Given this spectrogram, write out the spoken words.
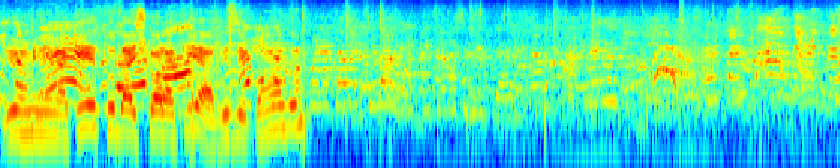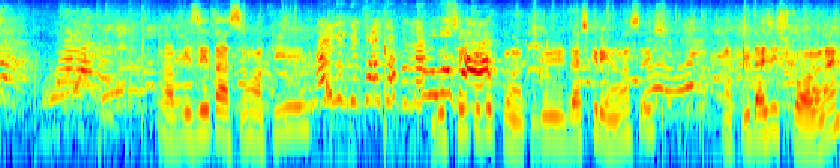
E os meninos aqui, tudo da escola aqui, ó, visitando. A visitação aqui do sítio do canto, das crianças aqui das escolas, né?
